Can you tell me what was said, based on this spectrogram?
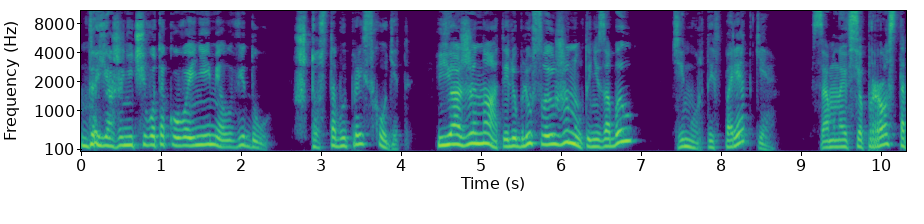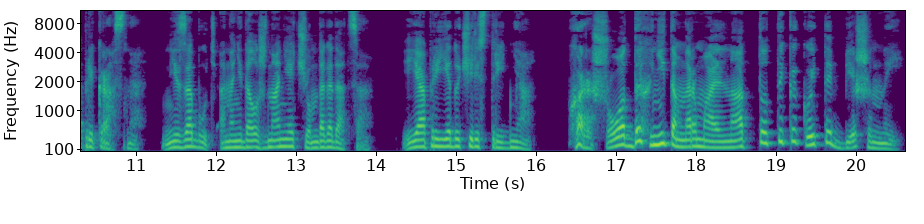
«Да я же ничего такого и не имел в виду. Что с тобой происходит? Я женат и люблю свою жену, ты не забыл?» «Тимур, ты в порядке?» «Со мной все просто прекрасно. Не забудь, она не должна ни о чем догадаться. Я приеду через три дня». «Хорошо, отдохни там нормально, а то ты какой-то бешеный».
